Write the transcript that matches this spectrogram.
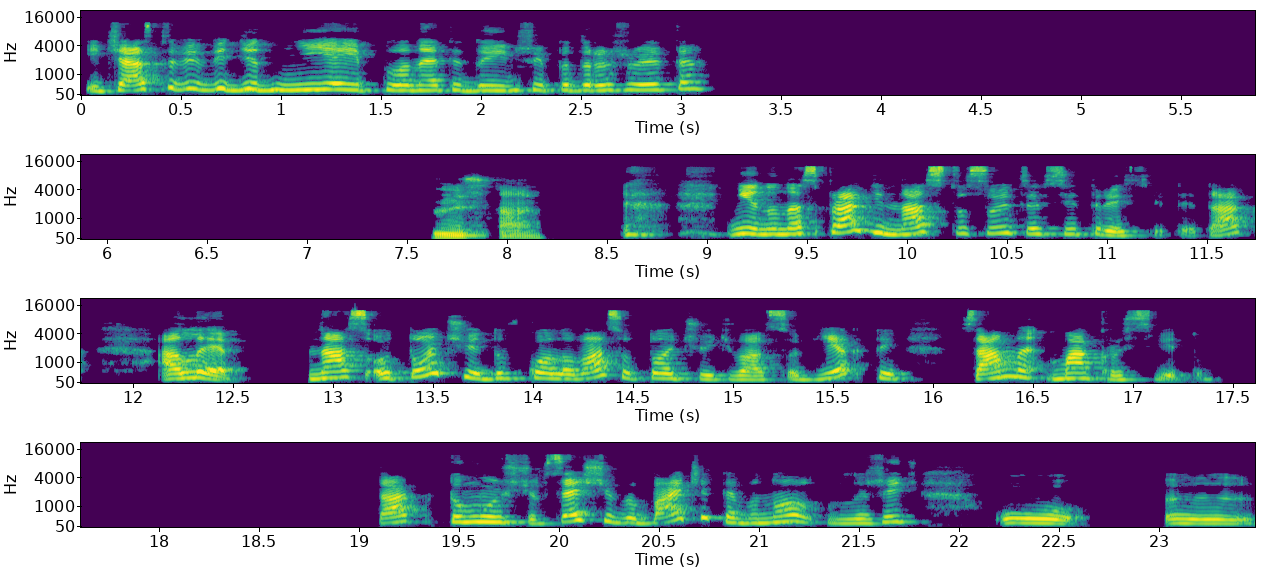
І часто ви від однієї планети до іншої подорожуєте? Не знаю. Ні, ну насправді нас стосуються всі три світи, так? Але нас оточує, довкола вас оточують вас об'єкти саме макросвіту. Так? Тому що все, що ви бачите, воно лежить у е,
